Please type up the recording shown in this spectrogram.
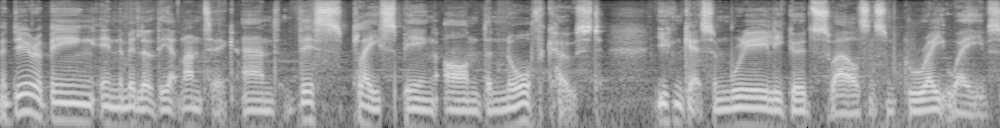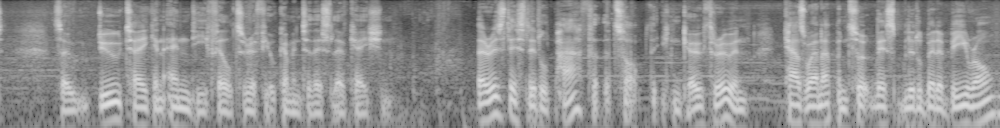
Madeira being in the middle of the Atlantic and this place being on the north coast, you can get some really good swells and some great waves. So do take an ND filter if you're coming to this location. There is this little path at the top that you can go through and Kaz went up and took this little bit of b-roll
